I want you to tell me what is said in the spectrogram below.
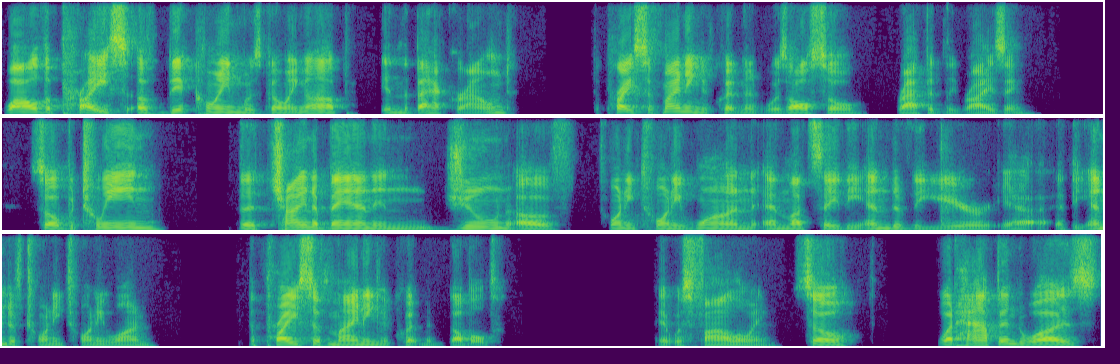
while the price of Bitcoin was going up in the background, the price of mining equipment was also rapidly rising. So between the China ban in June of 2021 and let's say the end of the year uh, at the end of 2021 the price of mining equipment doubled. It was following. So what happened was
